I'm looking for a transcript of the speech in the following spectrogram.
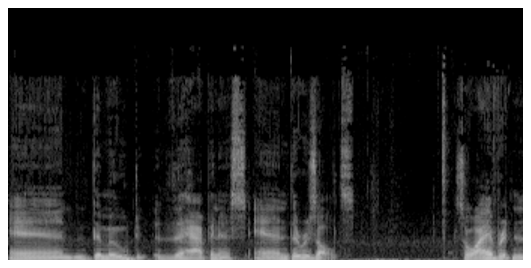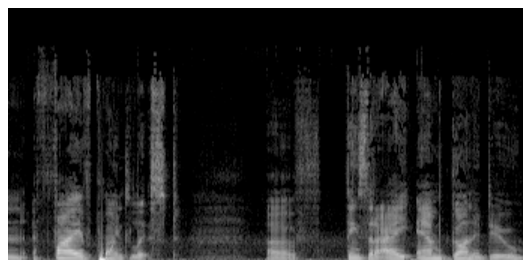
and the mood, the happiness, and the results. So I have written a five point list of things that I am gonna do.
